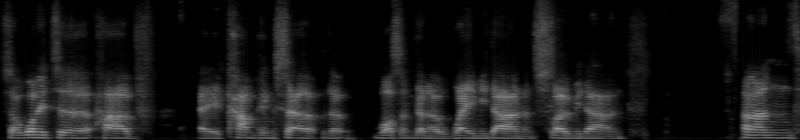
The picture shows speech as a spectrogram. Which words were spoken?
so I wanted to have a camping setup that wasn't going to weigh me down and slow me down. And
